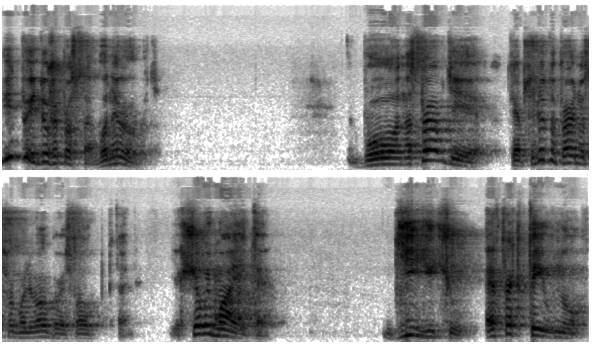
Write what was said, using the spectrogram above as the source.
Відповідь дуже проста, бо не робить. Бо насправді ти абсолютно правильно сформулював Борислав питання. Якщо ви маєте діючу, ефективну,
